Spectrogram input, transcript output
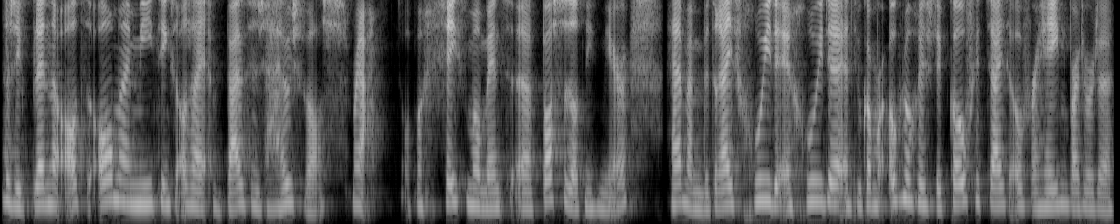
Dus ik plande altijd al mijn meetings als hij buiten huis was. Maar ja, op een gegeven moment uh, paste dat niet meer. Hè, mijn bedrijf groeide en groeide. En toen kwam er ook nog eens de COVID-tijd overheen, waardoor de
